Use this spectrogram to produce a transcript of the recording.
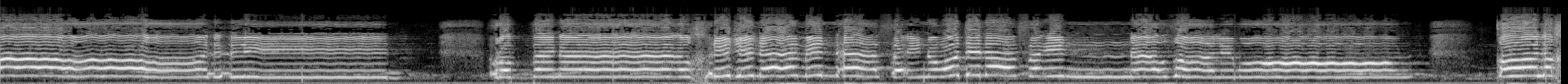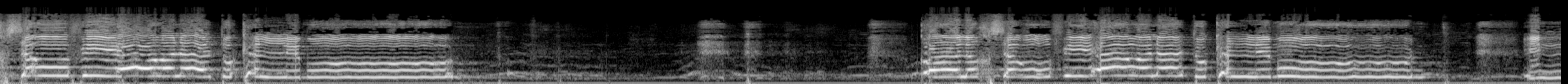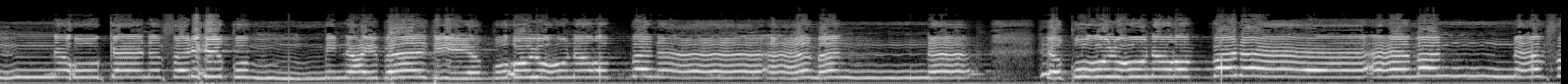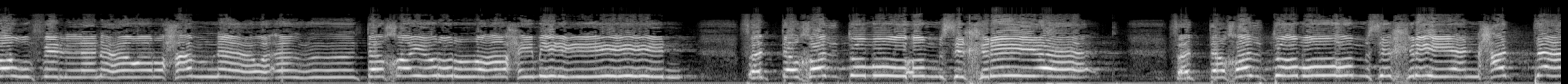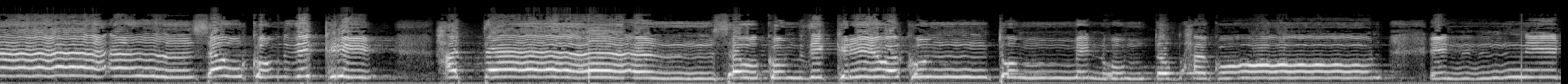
اخسأوا فيها ولا تكلمون. قال اخسأوا فيها ولا تكلمون. إنه كان فريق من عبادي يقولون ربنا آمنا. يقولون وارحمنا وأنت خير الراحمين. فاتخذتموهم سخريا فاتخذتموهم سخريا حتى أنسوكم ذكري حتى أنسوكم ذكري وكنتم منهم تضحكون.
